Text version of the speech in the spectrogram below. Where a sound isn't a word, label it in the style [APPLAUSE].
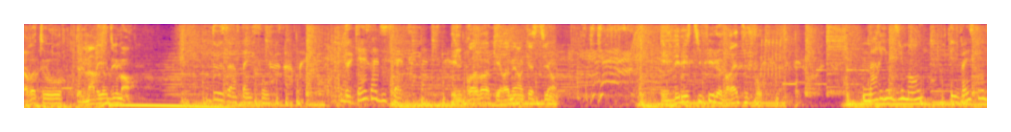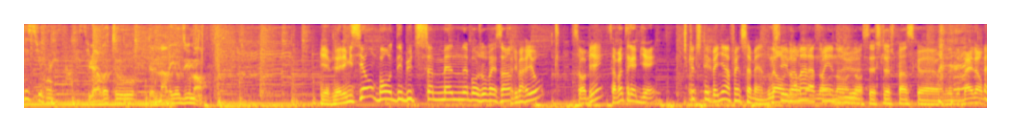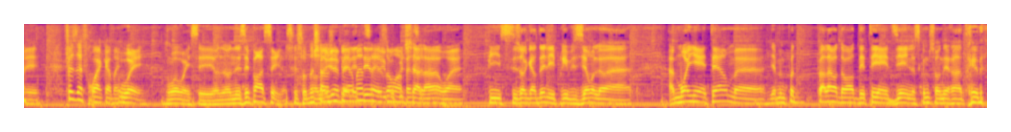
Le retour de Mario Dumont. Deux heures d'info. De 15 à 17. Il provoque et remet en question. Il démystifie le vrai du faux. Mario Dumont et Vincent Dessureau. Le retour de Mario Dumont. Bienvenue à l'émission. Bon début de semaine. Bonjour Vincent. Salut Mario, ça va bien? Ça va très bien. Est-ce que tu t'es baigné en fin de semaine? Ou c'est vraiment non, la non, fin non, du. Non, c'est là, je pense que. on a- ben non, mais. [LAUGHS] faisait froid quand même. Oui, oui, oui. C'est, on, on, c'est passé. C'est ça. On a On a changé eu un bel clairement de été, on a eu saison beaucoup en de fin de chaleur, semaine. ouais. Puis si je regardais les prévisions là, à, à moyen terme, euh, il n'y a même pas, de- pas l'air d'avoir d'été indien. C'est comme si on est rentré dans...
